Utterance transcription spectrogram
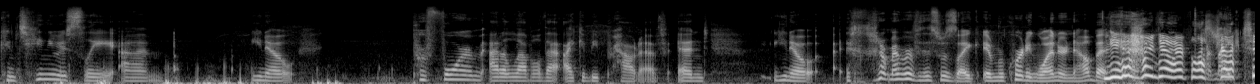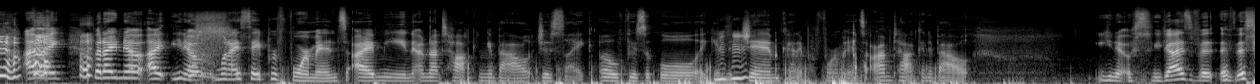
continuously, um, you know, perform at a level that I could be proud of. And, you know, I don't remember if this was like in recording one or now, but yeah i know i've lost track like, too I like, but I know, I, you know, when I say performance, I mean, I'm not talking about just like, oh, physical, like in Mm-hmm. the gym kind of performance. I'm talking about, you know, you guys, if, it, if this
